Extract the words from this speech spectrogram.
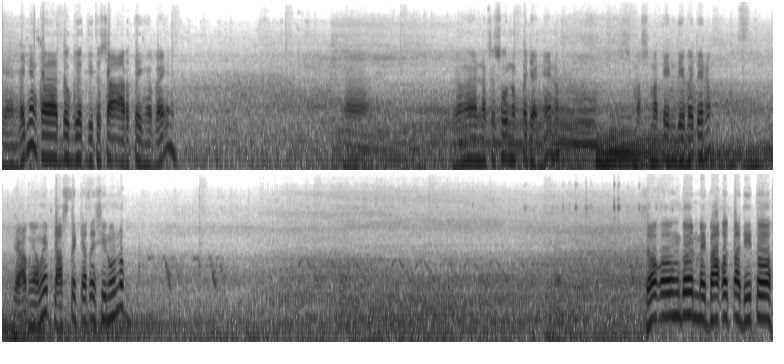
Yan, ganyan kadugyot dito sa arte nga ba yan? Ah, mga nagsusunog pa dyan, yan, no? Mas matindi pa dyan, no? Nga, may plastic yata sinunog. Yan. So kung doon may bakod pa dito,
